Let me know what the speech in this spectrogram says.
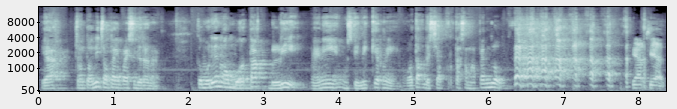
Ya, contoh ini contoh yang paling sederhana. Kemudian Om Botak beli, nah ini mesti mikir nih, Om Botak udah siap kertas sama pen belum? Siap, siap.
